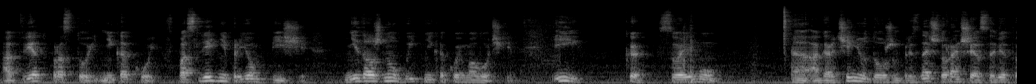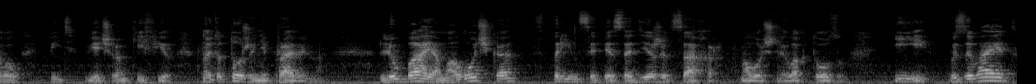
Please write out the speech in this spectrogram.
ответ простой – никакой. В последний прием пищи не должно быть никакой молочки. И к своему огорчению должен признать, что раньше я советовал пить вечером кефир, но это тоже неправильно. Любая молочка в принципе содержит сахар молочный, лактозу и вызывает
